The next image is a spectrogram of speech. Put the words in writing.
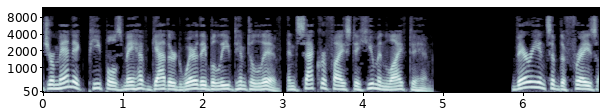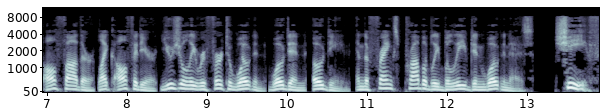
Germanic peoples may have gathered where they believed him to live, and sacrificed a human life to him. Variants of the phrase All-Father like Allfather usually refer to Wotan Woden, Odin, and the Franks probably believed in Wotan as chief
